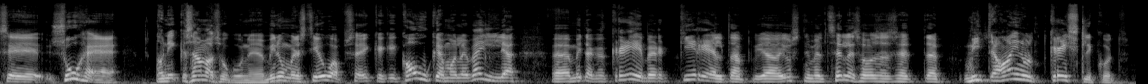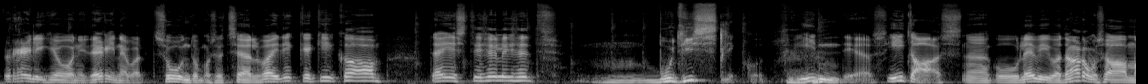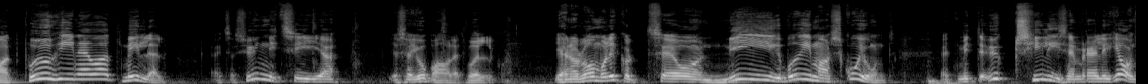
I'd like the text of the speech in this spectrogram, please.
see suhe on ikka samasugune ja minu meelest jõuab see ikkagi kaugemale välja, äh, mida ka Kreeber kirjeldab ja just nimelt selles osas, et äh, mitte ainult kristlikud religioonid, erinevad suundumused seal, vaid ikkagi ka täiesti sellised budistlikud mm -hmm. Indias, idas nagu levivad arusaamad põhinevad millel? et sa sünnid siia ja sa juba oled võlgu ja no loomulikult see on nii võimas kujund, et mitte üks hilisem religioon,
